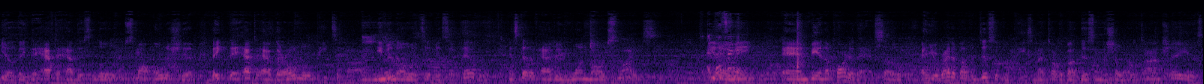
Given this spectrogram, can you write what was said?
you know, they, they have to have this little small ownership. They, they have to have their own little pizza pie, Mm-hmm. even though it's a, it's a pebble, instead of having one large slice. You That's know what I mean? And being a part of that. So, and you're right about the discipline piece. And I talk about this on the show all the time, Shay, is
